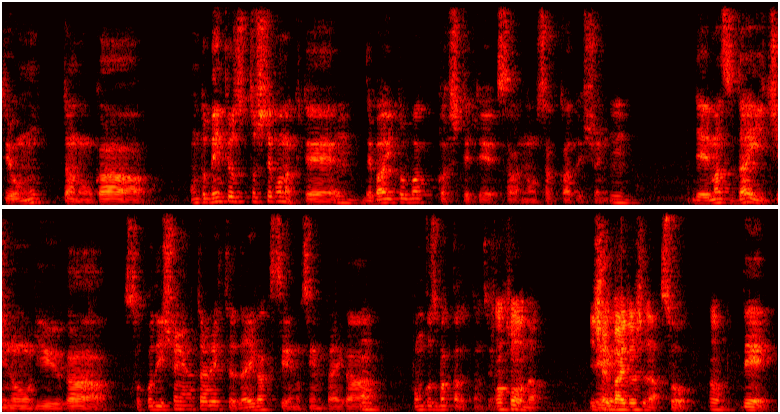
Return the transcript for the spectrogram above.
て思ったのが本当勉強ずっとしてこなくて、うんでバイトばっかしててさあのサッカーと一緒に、うん。でまず第一の理由がそこで一緒に働いてた大学生の先輩が、うんポンコツばっかだったんですよあ、そうなんだ。一緒にバイトしてた。そうで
